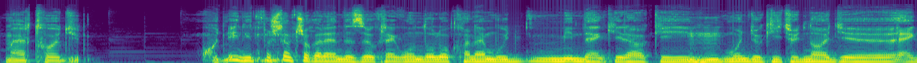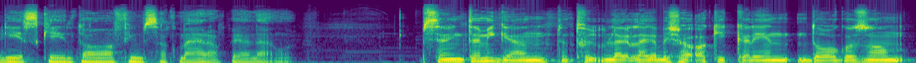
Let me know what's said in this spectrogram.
mert hogy hogy... Én itt most nem csak a rendezőkre gondolok, hanem úgy mindenkire, aki uh-huh. mondjuk így, hogy nagy egészként a filmszakmára például. Szerintem igen, tehát hogy legalábbis akikkel én dolgozom,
